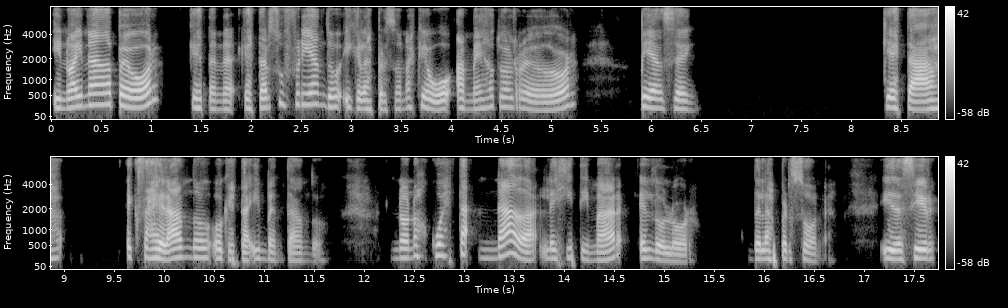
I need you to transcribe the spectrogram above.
Y no hay nada peor que, tener, que estar sufriendo y que las personas que vos ames a tu alrededor piensen que estás exagerando o que estás inventando. No nos cuesta nada legitimar el dolor de las personas y decir,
